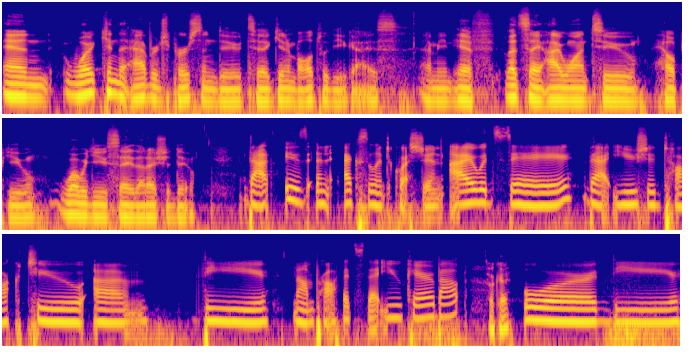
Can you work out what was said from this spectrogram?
And what can the average person do to get involved with you guys? I mean, if let's say I want to help you, what would you say that I should do? That is an excellent question. I would say that you should talk to um, the nonprofits that you care about Okay. or the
